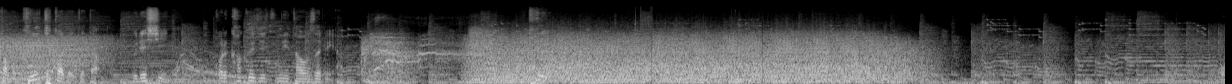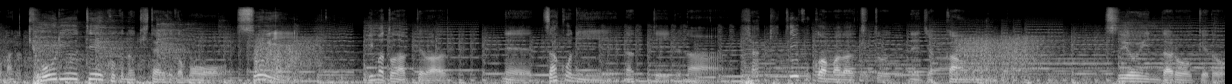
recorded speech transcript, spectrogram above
かもクリティカル出た。嬉しいね。これ確実に倒せるやん。恐竜帝国の機体とかもうすごい今となってはね雑魚になっているな。百鬼帝国はまだちょっとね若干強いんだろうけど。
